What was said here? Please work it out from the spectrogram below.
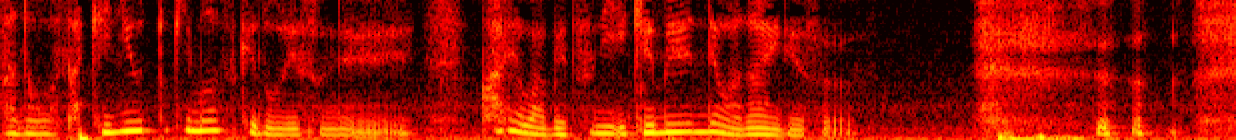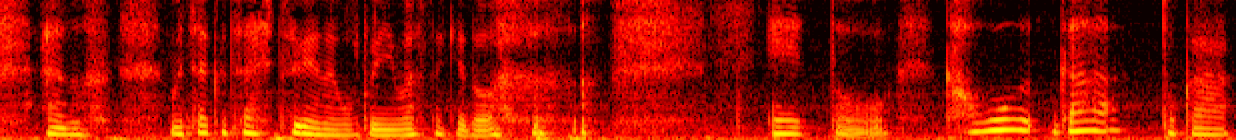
あの先に言っときますけどですね彼は別にイケメンではないです。あのむちゃくちゃ失礼なこと言いましたけど。えっと顔がとか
